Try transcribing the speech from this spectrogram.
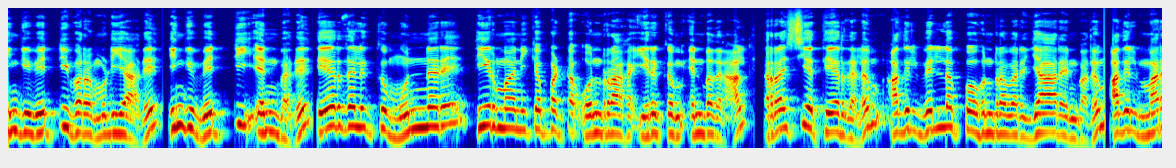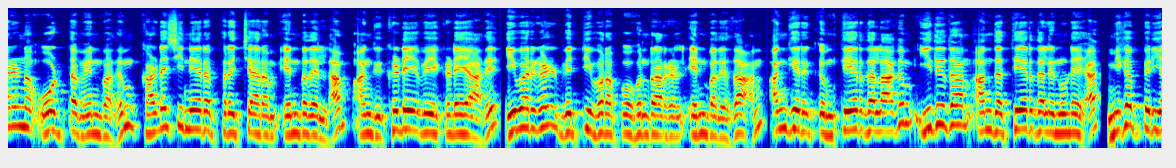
இங்கு வெற்றி பெற முடியாது. இங்கு வெற்றி என்பது தேர்தலுக்கு முன்னரே தீர்மானிக்கப்பட்ட ஒன்றாக இருக்கும் என்பதனால் ரஷ்ய தேர்தலும் அதில் வெல்லப் போகின்றவர் யார் என்பதும் அதில் மரண ஓட்டம் என்பதும் கடைசி நேர பிரச்சாரம் என்பதெல்லாம் அங்கு கிடையவே கிடையாது. இவர்கள் வெற்றி பெறப் போகின்றார்கள் என்பதுதான் அங்கிருக்கும் தேர்தலாகும். இதுதான் அந்த தேர்தலினுடைய மிகப்பெரிய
